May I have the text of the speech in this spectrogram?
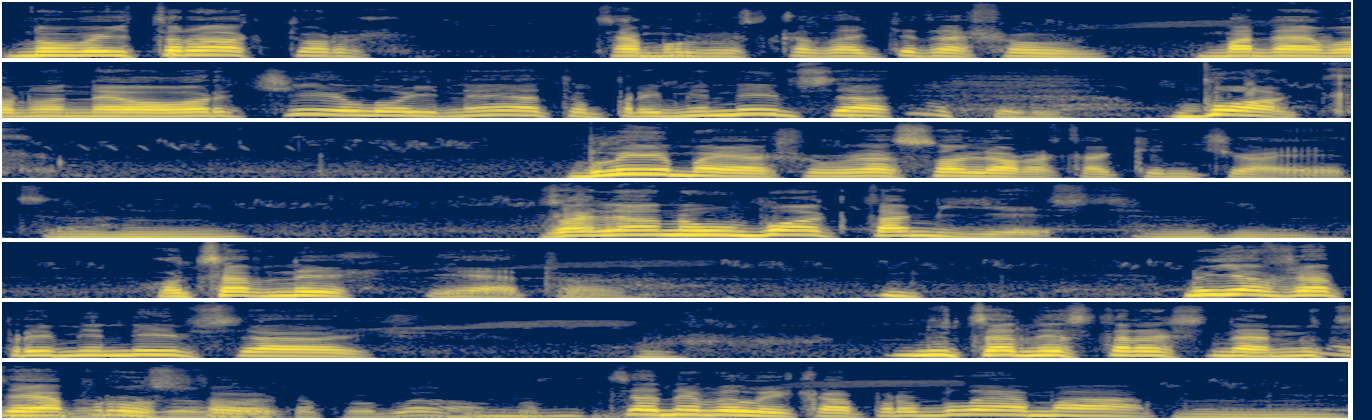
новий трактор, це можу сказати, те, що мене воно не огорчило і не то примінився. Ну, скажіть. Бак блимає, що вже солярка кінчається. Мгм. Заглянув в бак, там є. Мгм. Оце в них є то. Ну, я вже примінився. Ну, це не страшне. Ну, це Ну, я не просто. велика проблема. просто. Це невелика проблема. Мгм.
